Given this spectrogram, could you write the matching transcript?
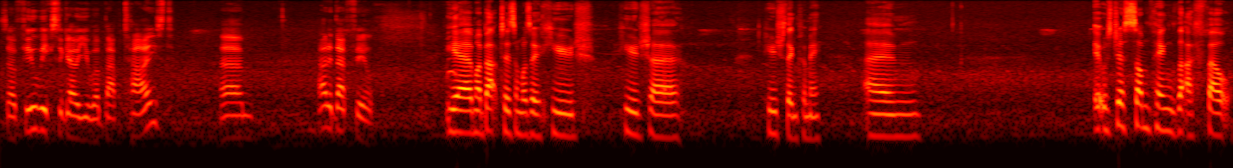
So a few weeks ago, you were baptized. Um, how did that feel? Yeah, my baptism was a huge, huge, uh, huge thing for me. Um, it was just something that I felt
